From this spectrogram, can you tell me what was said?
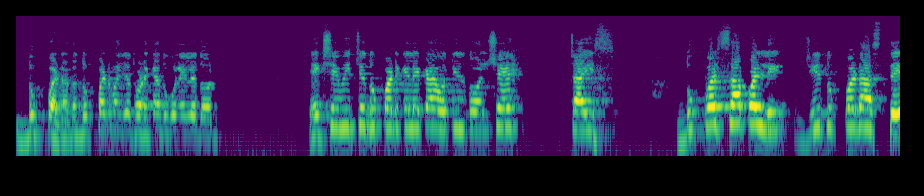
दुप्पट. आता दुप्पट म्हणजे थोडक्यात गुणिले दोन. एकशे वीस चे दुप्पट केले काय होतील? दोनशे चाळीस. दुप्पट सापडली जी दुप्पट असते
